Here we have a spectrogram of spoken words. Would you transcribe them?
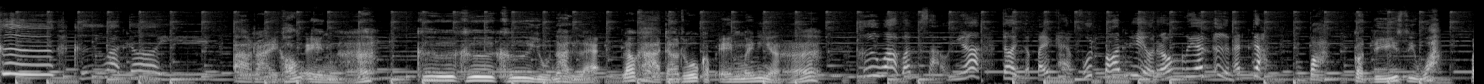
คือ คือว่าจ้อย อะไรของเองนะ คือคือคืออยู่นั่นแหละ แล้วข้าจะรู้กับเองไหมเนี่ยฮะ คือว่าวันเสาร์เนี้ยจอยจะไปแข่งฟุตบอลที่โรงเรียนอื่นนะจ๊ะป่ะก็ดีสิวะ ไป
